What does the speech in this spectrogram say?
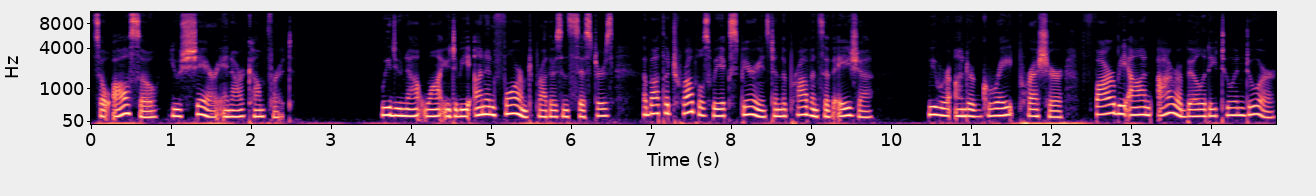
so also you share in our comfort. We do not want you to be uninformed, brothers and sisters, about the troubles we experienced in the province of Asia. We were under great pressure, far beyond our ability to endure,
